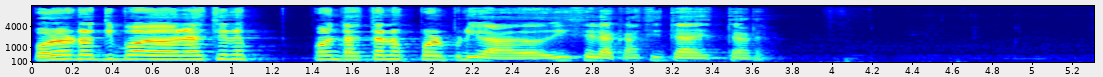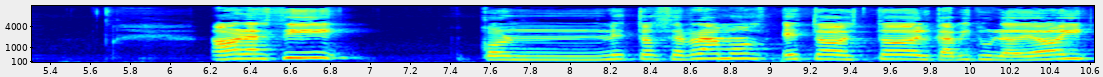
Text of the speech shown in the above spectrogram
Por otro tipo de donaciones, contactarnos por privado, dice la casita de Esther. Ahora sí, con esto cerramos. Esto es todo el capítulo de hoy.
